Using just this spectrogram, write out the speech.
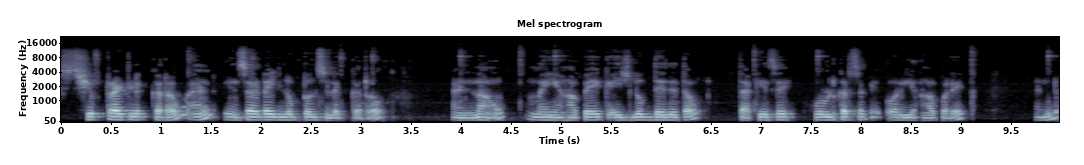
शिफ्ट राइट क्लिक कर रहा हूँ and insert edge loop tool select कर रहा हूँ। एंड नाउ मैं यहाँ पे एक एज लुक दे देता हूँ ताकि इसे होल्ड कर सके और यहाँ पर एक एंड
